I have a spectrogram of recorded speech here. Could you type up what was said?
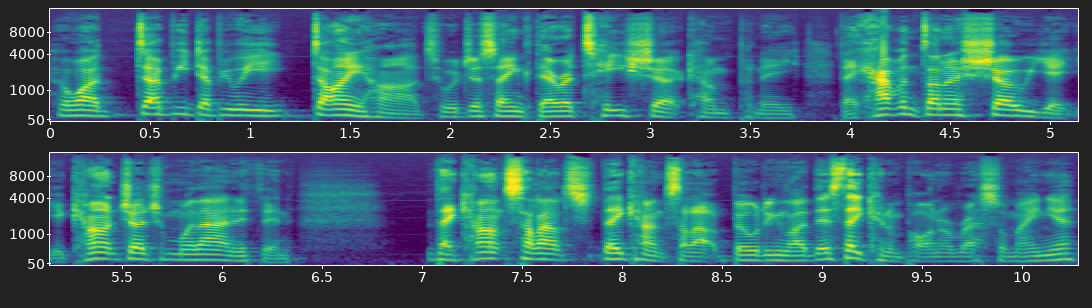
who are WWE diehards who are just saying they're a t shirt company. They haven't done a show yet. You can't judge them without anything they can't sell out they can't sell out a building like this. They couldn't put on a wrestlemania.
